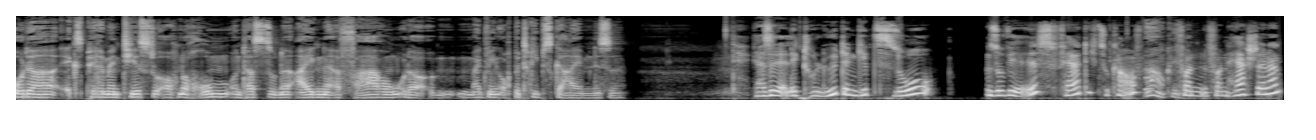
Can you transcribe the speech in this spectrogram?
Oder experimentierst du auch noch rum und hast so eine eigene Erfahrung oder ähm, meinetwegen auch Betriebsgeheimnisse? Ja, also der Elektrolyt, den gibt's so, so wie er ist, fertig zu kaufen Ah, okay. von, von Herstellern.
